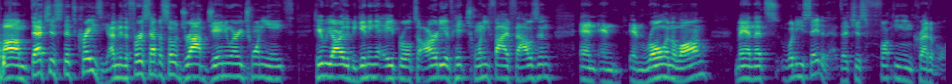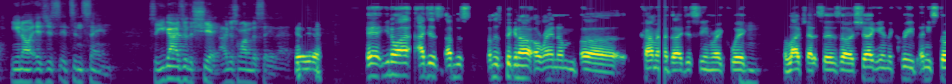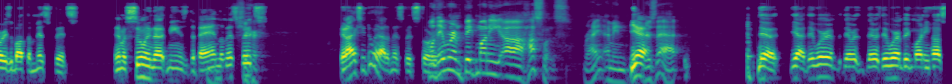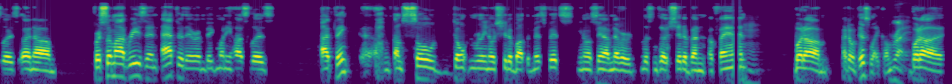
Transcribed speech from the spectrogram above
Um, that's just that's crazy. I mean, the first episode dropped January 28th. Here we are, the beginning of April, to already have hit 25,000 and and and rolling along. Man, that's what do you say to that? That's just fucking incredible. You know, it's just it's insane. So you guys are the shit. I just wanted to say that. Yeah, yeah. And you know, I, I just I'm just I'm just picking out a random uh comment that I just seen right quick. Mhm. The live chat it says uh, Shaggy and the Creep. Any stories about the Misfits? And I'm assuming that means the band, the Misfits. And I actually do have a Misfits story. Well, they were in Big Money uh, Hustlas, right? I mean, Yeah. there's that. yeah, yeah, they were they were they were, they were in Big Money Hustlas, and um, for some odd reason, after they were in Big Money Hustlas, I think uh, I'm, I'm so don't really know shit about the Misfits. You know what I'm saying? I've never listened to the shit. I've been a fan, Mhm. but um, I don't dislike him. Right. But uh,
